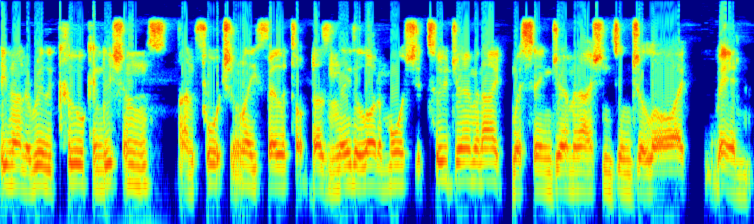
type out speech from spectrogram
even under really cool conditions. Unfortunately, feathertop doesn't need a lot of moisture to germinate. We're seeing germinations in July, and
